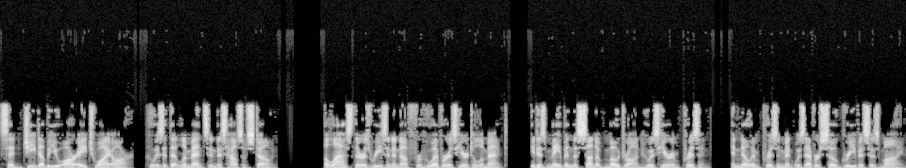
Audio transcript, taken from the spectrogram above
Said Gwrhyr, Who is it that laments in this house of stone? Alas there is reason enough for whoever is here to lament. It is Mabon the son of Modron who is here imprisoned, and no imprisonment was ever so grievous as mine,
